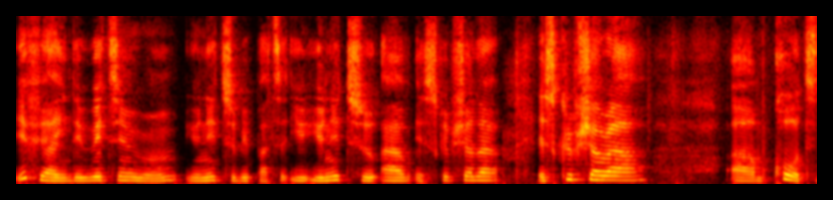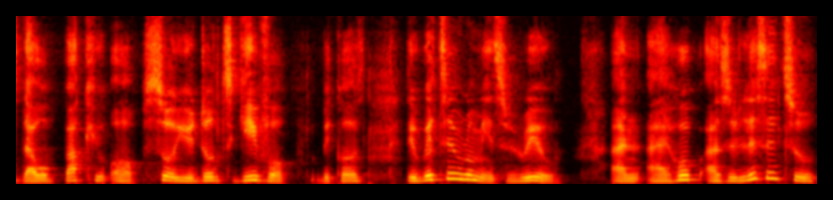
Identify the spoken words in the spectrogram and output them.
If you are in the waiting room you need to be part you, you need to have a scriptural a scriptural um, quotes that will back you up so you don't give up because the waiting room is real. And I hope as you listen to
